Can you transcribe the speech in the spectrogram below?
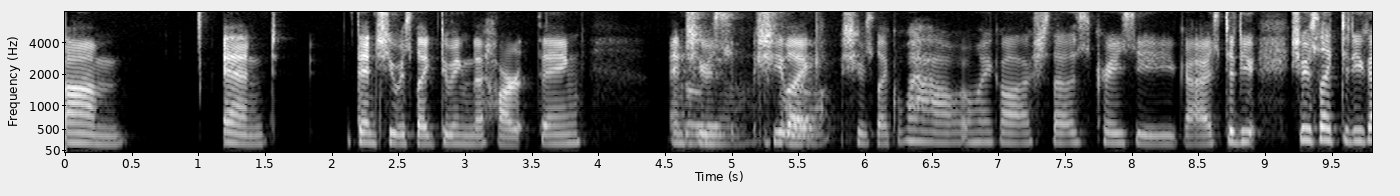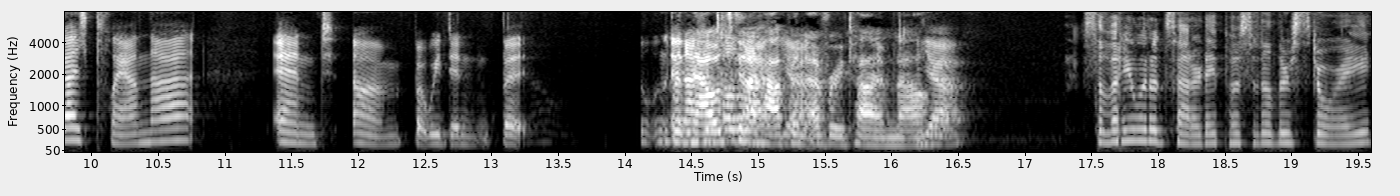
um and then she was like doing the heart thing and Oh, she was yeah. She saw like that. she was like wow oh my gosh that was crazy you guys did you she was like did you guys plan that and um but we didn't but But and I now it's gonna that, happen yeah. every time now. yeah Somebody went on Saturday, posted on their story.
